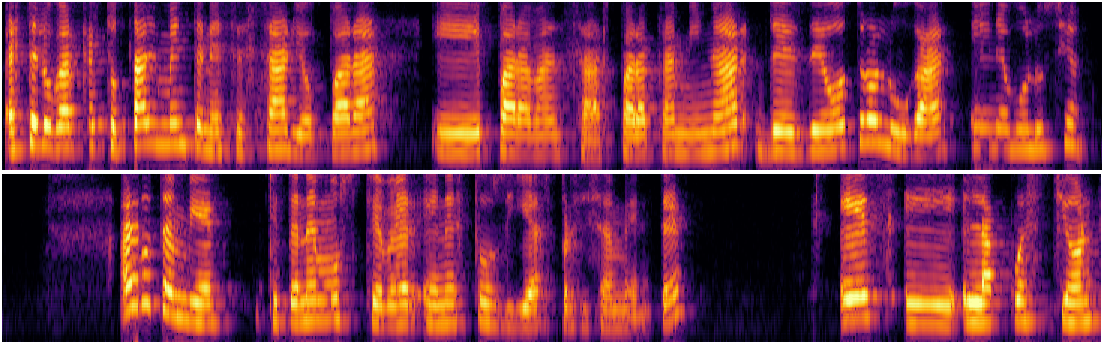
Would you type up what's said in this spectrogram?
a este lugar que es totalmente necesario para eh, para avanzar, para caminar desde otro lugar en evolución. Algo también que tenemos que ver en estos días precisamente es eh, la cuestión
